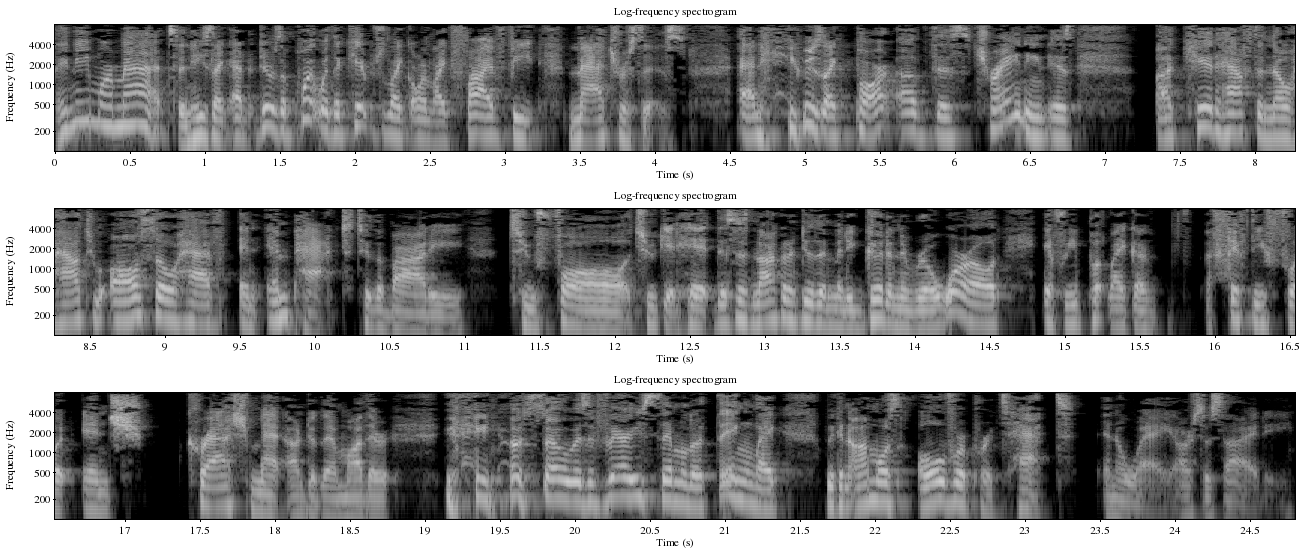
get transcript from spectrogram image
They need more mats. And he's like, there was a point where the kids were like on like five feet mattresses. And he was like, part of this training is a kid have to know how to also have an impact to the body to fall, to get hit. This is not going to do them any good in the real world if we put like a, a 50 foot inch crash mat under them while they're, you know, so it was a very similar thing. Like we can almost overprotect in a way our society.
